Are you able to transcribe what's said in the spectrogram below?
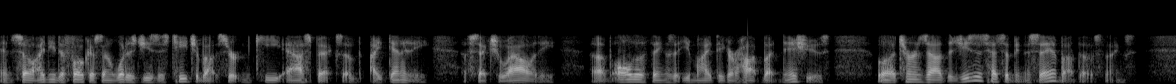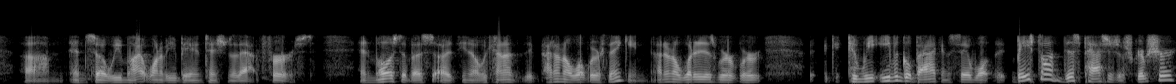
And so I need to focus on what does Jesus teach about certain key aspects of identity, of sexuality, of all the things that you might think are hot button issues. Well, it turns out that Jesus has something to say about those things. Um, and so we might want to be paying attention to that first. And most of us, uh, you know, we kind of, I don't know what we're thinking. I don't know what it is we're, we're, can we even go back and say, well, based on this passage of Scripture,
